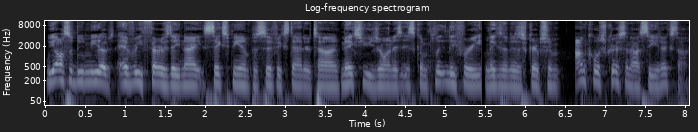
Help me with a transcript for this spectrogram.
We also do meetups every Thursday night, 6 p.m. Pacific Standard Time. Make sure you join us. It's completely free. Links in the description. I'm Coach Chris, and I'll see you next time.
